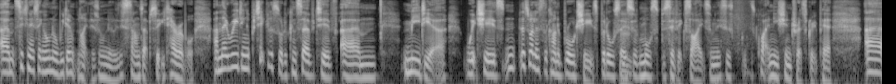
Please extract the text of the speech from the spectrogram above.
um, sitting there saying, "Oh no, we don't like this. Oh no, this sounds absolutely terrible." And they're reading a particular sort of conservative um, media, which is as well as the kind of broadsheets, but also sort of more specific sites. I mean, this is it's quite a niche interest group here, uh,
